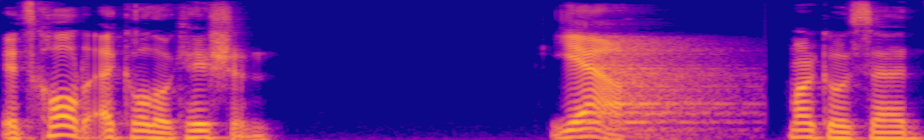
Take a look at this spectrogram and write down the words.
It's called echolocation. Yeah, Marco said.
